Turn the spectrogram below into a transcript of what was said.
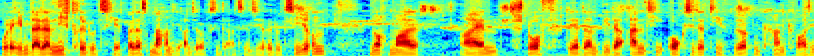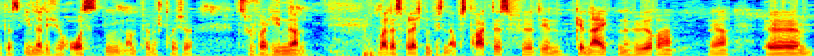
oder eben leider nicht reduziert, weil das machen die Antioxidantien. Sie reduzieren nochmal einen Stoff, der dann wieder antioxidativ wirken kann, quasi das innerliche Rosten, in Anführungsstriche, zu verhindern. Weil das vielleicht ein bisschen abstrakt ist für den geneigten Hörer, ja, ähm,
